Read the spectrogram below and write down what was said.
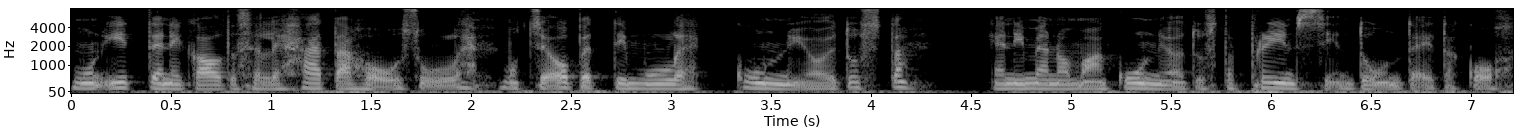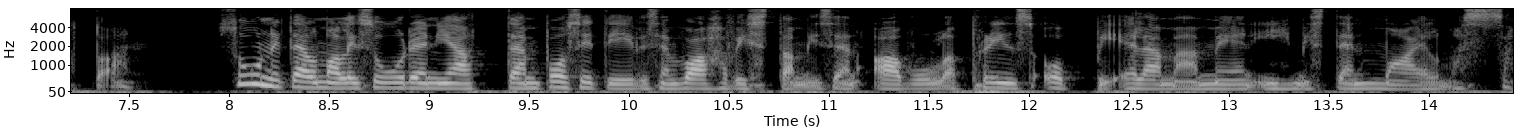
mun itteni kaltaiselle hätähousulle, mutta se opetti mulle kunnioitusta ja nimenomaan kunnioitusta Prinssin tunteita kohtaan. Suunnitelmallisuuden ja tämän positiivisen vahvistamisen avulla Prince oppi elämään meidän ihmisten maailmassa.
